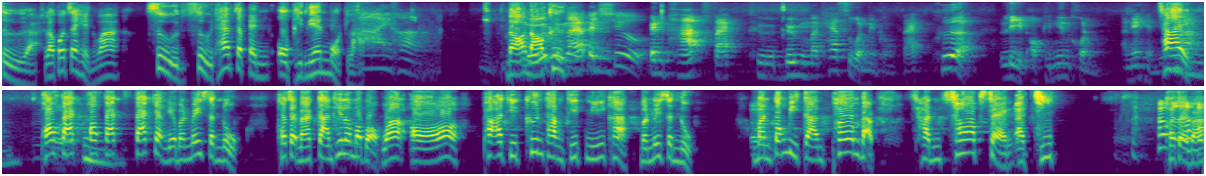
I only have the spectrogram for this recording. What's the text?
สื่ออะเราก็จะเห็นว่าสื่อสื่อแทบจะเป็น opinion หมดละใช่ค่ะ เนาะเนาะหรือคือถึงแม้เป็น issue เป็น part fact คือดึงมาแค่ส่วนหนึ่งของ fact เพื่อ lead opinion คน อันนี้เห็นด้วยใช่มากเพราะ fact เพราะ fact fact อย่างเดียวมันไม่สนุก เข้าใจไหมการที่เรามาบอกว่า อ๋อ พระอาทิตย์ขึ้นทางทิศนี้ค่ะ มันไม่สนุกเออมันต้องมีการเพิ่มแบบ ฉันชอบแสงอาทิตย์ เข้าใจปะ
